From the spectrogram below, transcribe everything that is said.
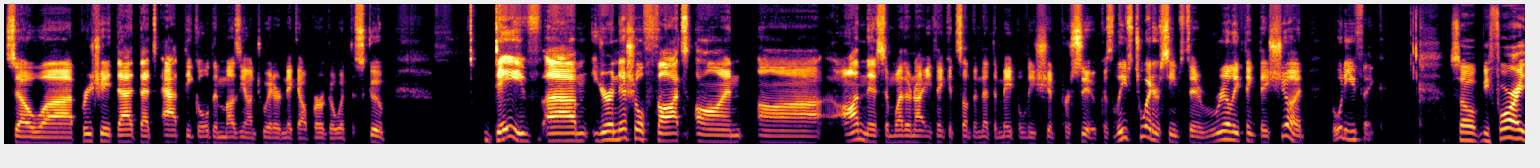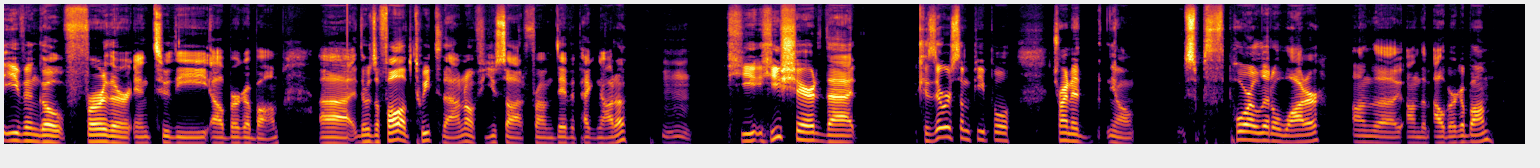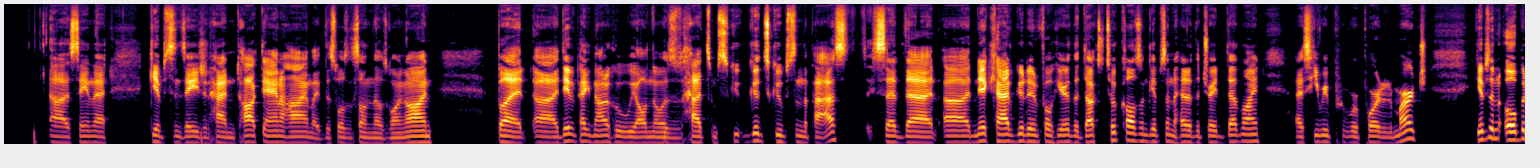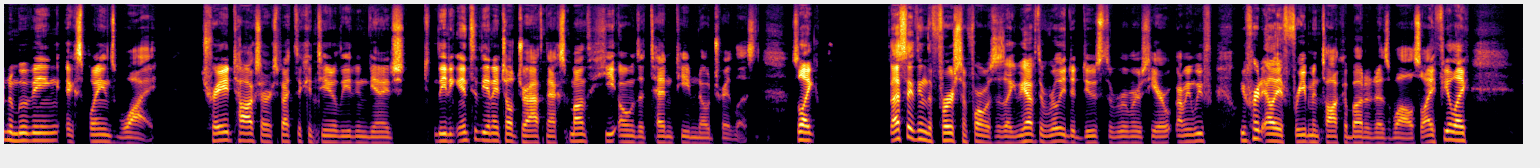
So uh, appreciate that. That's at the Golden Muzzy on Twitter, Nick Alberga with the scoop. Dave, um, your initial thoughts on uh, on this and whether or not you think it's something that the Maple Leafs should pursue? Because Leafs Twitter seems to really think they should, but what do you think? So before I even go further into the Alberga bomb, uh, there was a follow up tweet to that. I don't know if you saw it from David Pagnotta. Mm-hmm. He he shared that because there were some people trying to you know pour a little water on the on the Alberga bomb, uh, saying that Gibson's agent hadn't talked to Anaheim, like this wasn't something that was going on. But uh, David Pagnotta, who we all know has had some sco- good scoops in the past, said that uh, Nick had good info here. The Ducks took calls on Gibson ahead of the trade deadline, as he re- reported in March. Gibson open to moving explains why. Trade talks are expected to continue leading the NH- leading into the NHL draft next month, he owns a 10 team no trade list. So like that's the thing the first and foremost is like we have to really deduce the rumors here. I mean, we've we've heard Elliotte Friedman talk about it as well. So I feel like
